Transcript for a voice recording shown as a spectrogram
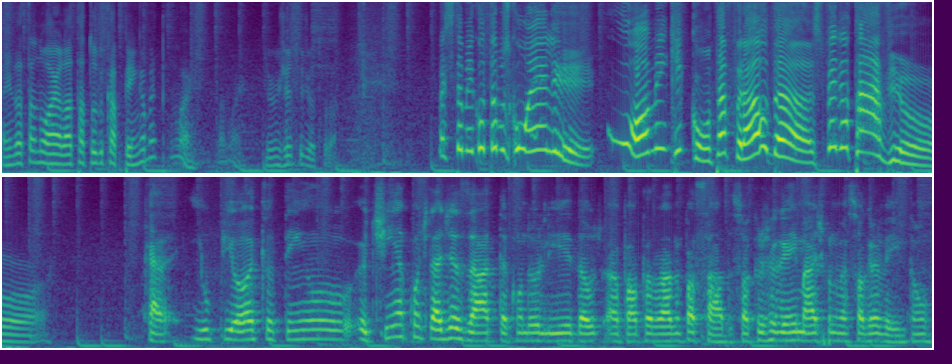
Ainda tá no ar lá, tá todo capenga, mas tá no ar. Tá no ar. De um jeito ou de outro lá. Mas também contamos com ele, o homem que conta fraldas, Pedro Otávio. Cara, e o pior é que eu tenho. Eu tinha a quantidade exata quando eu li da, a pauta lá no passado. Só que eu já ganhei mais quando eu só gravei. Então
